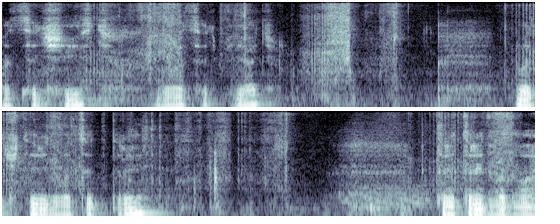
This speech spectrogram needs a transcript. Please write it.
26, 25, 24, 23, 33, 22.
